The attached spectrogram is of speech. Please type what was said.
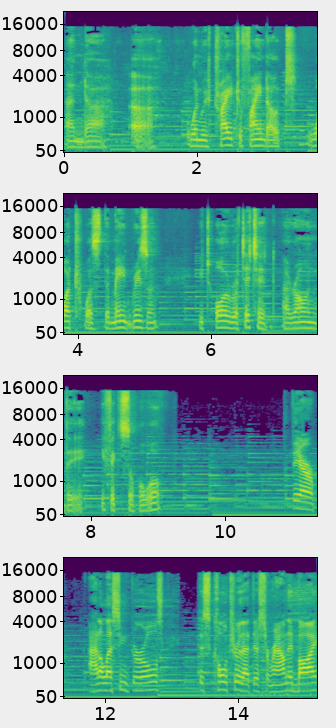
and uh, uh, when we tried to find out what was the main reason, it all rotated around the effects of war. They're adolescent girls. This culture that they're surrounded by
